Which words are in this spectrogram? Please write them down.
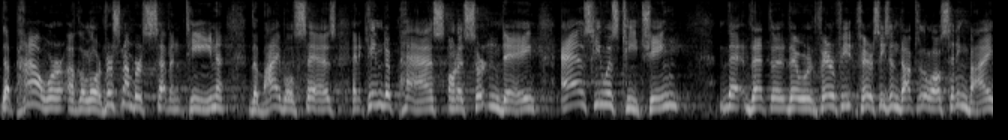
The power of the Lord. Verse number 17, the Bible says, And it came to pass on a certain day, as he was teaching, that, that uh, there were Pharisees and doctors of the law sitting by,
